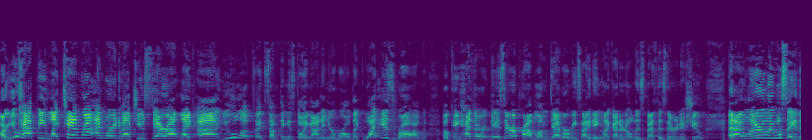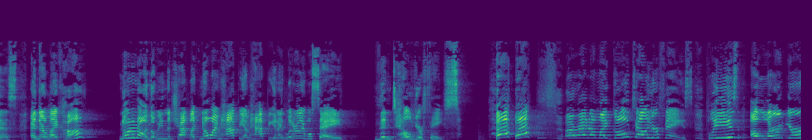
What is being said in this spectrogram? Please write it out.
Are you happy? Like, Tamra, I'm worried about you. Sarah, like, uh, you look like something is going on in your world. Like, what is wrong? Okay, Heather, is there a problem? Deb, are we fighting? Like, I don't know. Lizbeth, is there an issue? And I literally will say this. And they're like, Huh? No, no, no. And they'll be in the chat like, No, I'm happy. I'm happy. And I literally will say, Then tell your face. All right, I'm like, go tell your face. Please alert your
